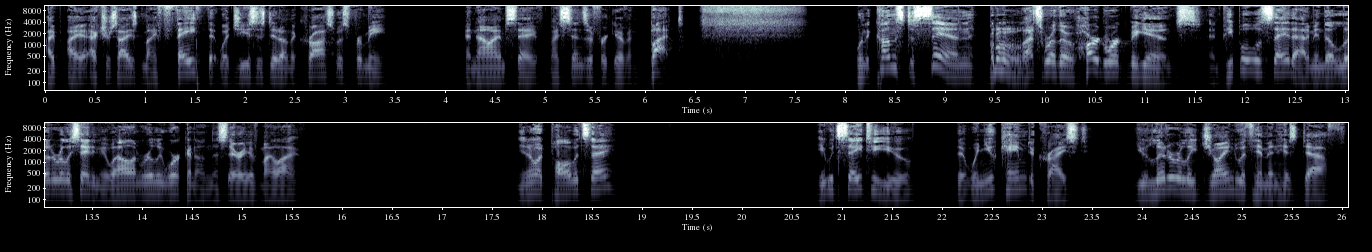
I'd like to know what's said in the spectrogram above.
I, I exercised my faith that what Jesus did on the cross was for me. And now I'm saved. My sins are forgiven. But when it comes to sin, that's where the hard work begins. And people will say that. I mean, they'll literally say to me, Well, I'm really working on this area of my life. You know what Paul would say? He would say to you that when you came to Christ, you literally joined with him in his death.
